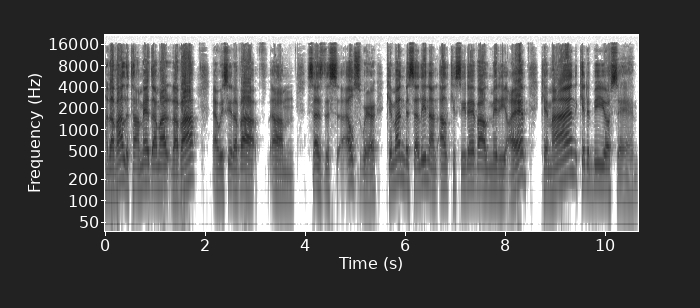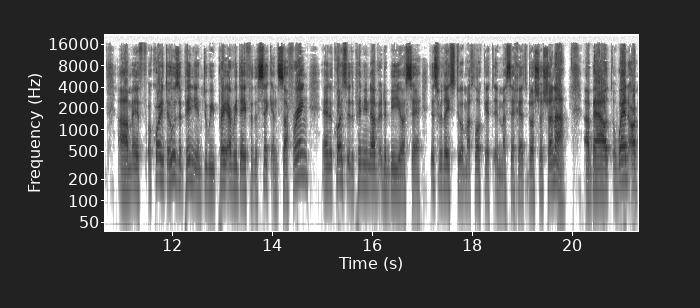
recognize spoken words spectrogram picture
Rava l'tamed amar Rava, and we see Rava um, says this elsewhere. Keman misalinan al kisirev al keman kedebi yoseh. Um, if according to whose opinion do we pray every day for the sick and suffering? And according to the opinion of Rabbi Yoseh, this relates to a machloket in Masechet Rosh Hashanah about when are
